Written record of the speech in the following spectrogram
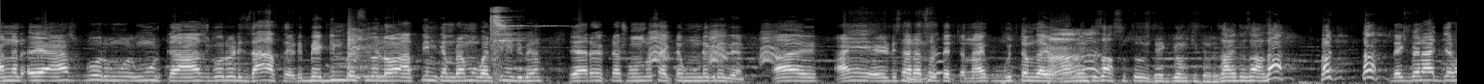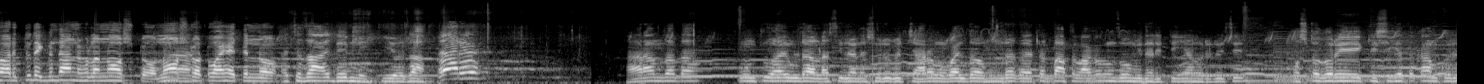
আনার এই আঁশ গরু মূর- মূর্খা আঁশ গরু এটি যা আছে এটি বেগিন বেশি হলো আর তিন ক্যামেরা মোবাইল কিনে দিবেন এর একটা সুন্দর একটা হুন্ডা কিনে দেন আই আমি এটি সারা চলতে চাই না বুঝতাম যাই আমি তো যাচ্ছ তুই দেখবি অন কি তোরে। যাই তো যা যা। দেখবেন আজ যে হরে তো দেখবেন ধান হলো নষ্ট নষ্ট টোয়া হেতেন ন আচ্ছা যা আই দেবনি কি হয় যা আরে আরাম দাদা কোন তু আই উল্টা আল্লাহ সিলানে শুরু করছে আরও মোবাইল দাও হুন্ডা দাও এত বাপে লাগা কোন জমিদারি টিয়া হরে রয়েছে কষ্ট করে কৃষি ক্ষেত্রে কাম করে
